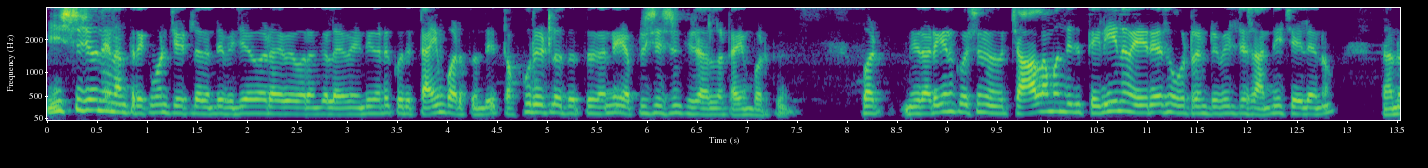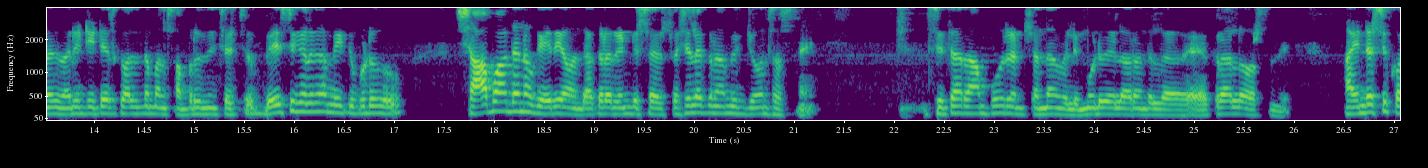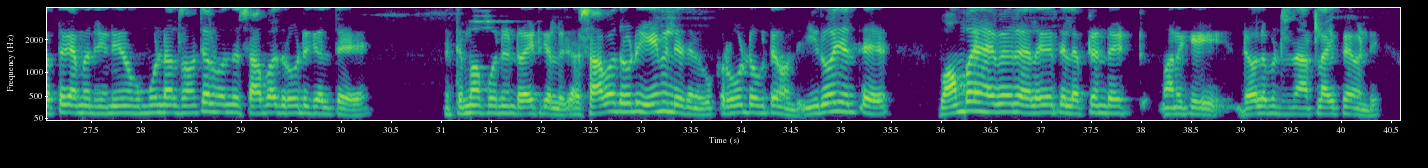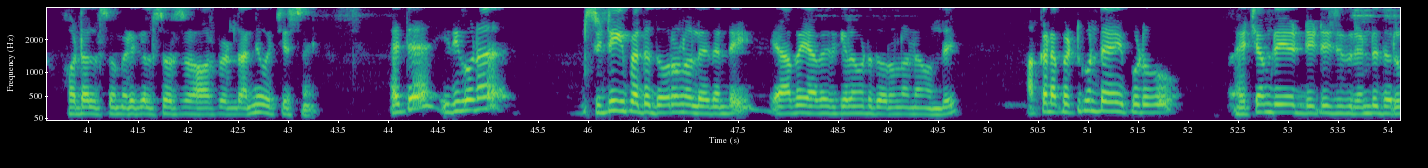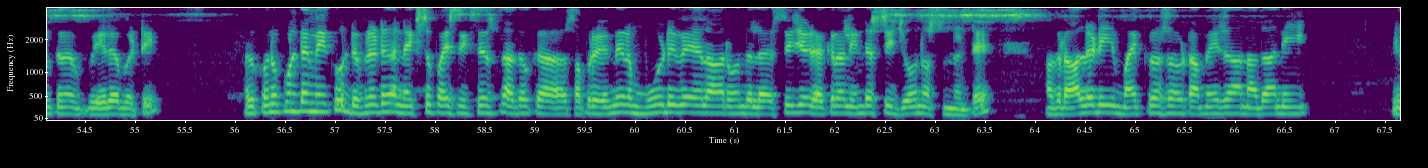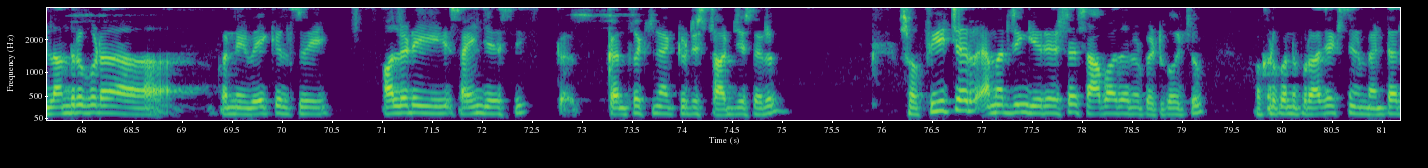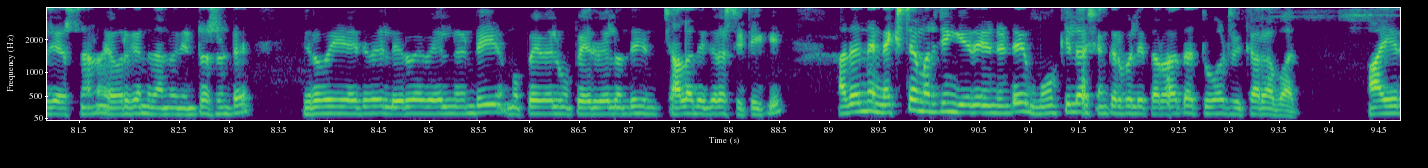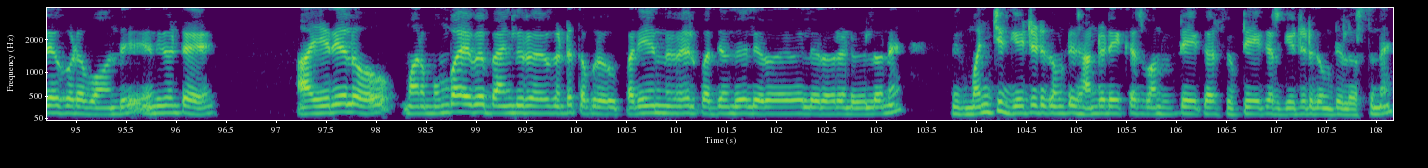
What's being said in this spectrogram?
ఈస్ట్ జోన్ నేను అంత రికమెండ్ చేయట్లేదండి విజయవాడ హైవే వరంగల్ హైవే ఎందుకంటే కొద్దిగా టైం పడుతుంది తక్కువ రేట్లో దొరుకుతుంది కానీ అప్రిషియేషన్కి చాలా టైం పడుతుంది. బట్ మీరు అడిగిన క్వశ్చన్ చాలామందికి తెలియని ఏరియాస్ ఒకటి రెండు రివీల్ చేసి అన్నీ చేయలేను. దాని మీద మరీ డీటెయిల్స్ కావాలంటే మనం సంప్రదించవచ్చు. బేసికల్గా మీకు ఇప్పుడు షాబాద్ అని ఒక ఏరియా ఉంది. అక్కడ రెండు స్పెషల్ ఎకనామిక్ జోన్స్ వస్తున్నాయి. సీతారాంపూర్ అండ్ చందనవల్లి మూడు వేల ఆరు వందల ఎకరాల్లో వస్తుంది. ఆ ఇండస్ట్రీ కొత్తగా ఎమర్జింగ్ నేను ఒక మూడు నాలుగు సంవత్సరాల ముందు షాబాద్ రోడ్డుకి వెళ్తే తిమ్మాపూర్ నుండి రైట్కి వెళ్ళచ్చు. ఆ షాబాద్ రోడ్డు ఏమీ లేదండి. ఒక రోడ్డు ఒకటే ఉంది. ఈ రోజు వెళ్తే బాంబే హైవేలో ఎలాగైతే లెఫ్ట్ అండ్ రైట్ మనకి డెవలప్మెంట్స్ అట్లా అయిపోయామండి హోటల్స్ మెడికల్ స్టోర్స్ హాస్పిటల్స్ అన్నీ వచ్చేసినాయి. అయితే ఇది కూడా సిటీకి పెద్ద దూరంలో లేదండి. యాభై యాభై ఐదు కిలోమీటర్ దూరంలోనే ఉంది. అక్కడ పెట్టుకుంటే ఇప్పుడు హెచ్ఎండిఏ డిటీసీ రెండు దొరుకుతున్న ఏరియా బట్టి. అది కొనుక్కుంటే మీకు డెఫినెట్గా నెక్స్ట్ ఫైవ్ సిక్స్ ఇయర్స్ అదొక సపరేట్ ఎందుకంటే మూడు వేల ఆరు వందల ఎస్టీజెడ్ ఎకరాల ఇండస్ట్రీ జోన్ వస్తుందంటే అక్కడ ఆల్రెడీ మైక్రోసాఫ్ట్ అమెజాన్ అదానీ వీళ్ళందరూ కూడా కొన్ని వెహికల్స్వి ఆల్రెడీ సైన్ చేసి కన్స్ట్రక్షన్ యాక్టివిటీ స్టార్ట్ చేశారు. So future emerging areas Shabad అని పెట్టుకోవచ్చు. అక్కడ కొన్ని ప్రాజెక్ట్స్ నేను మెంటర్ చేస్తున్నాను. ఎవరికైనా దాని మీద ఇంట్రెస్ట్ ఉంటే ఇరవై ఐదు వేలు ఇరవై వేలు నుండి ముప్పై వేలు ముప్పై ఐదు వేలు ఉంది చాలా దగ్గర సిటీకి. అదే నెక్స్ట్ ఎమర్జింగ్ ఏరియా ఏంటంటే మోకిలా శంకర్పల్లి తర్వాత టువర్డ్స్ వికారాబాద్. ఆ ఏరియా కూడా బాగుంది. ఎందుకంటే ఆ ఏరియాలో మన ముంబై హైవే బెంగళూరు హైవే కంటే తప్పుడు పదిహేను వేలు పద్దెనిమిది వేలు ఇరవై వేలు ఇరవై రెండు వేలలోనే మీకు మంచి gated committees hundred acres one fifty acres fifty acres gated కమిటీలు వస్తున్నాయి.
